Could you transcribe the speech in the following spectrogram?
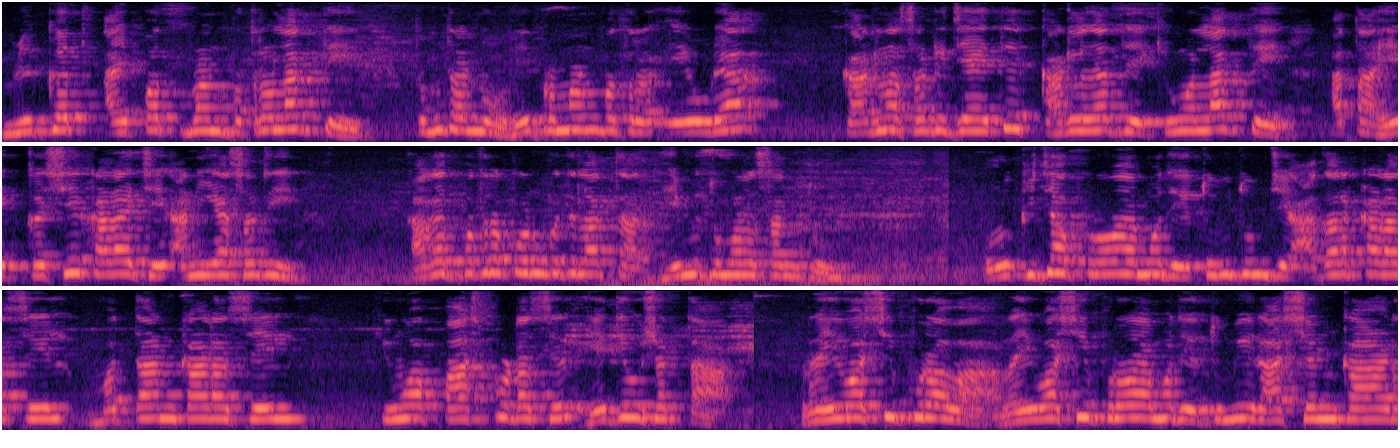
मिळकत ऐपत प्रमाणपत्र लागते. तर मित्रांनो हे प्रमाणपत्र एवढ्या कारणासाठी जे आहे ते काढले जाते किंवा लागते. आता हे कसे काढायचे आणि यासाठी कागदपत्र कोणकोणते लागतात हे मी तुम्हाला सांगतो. ओळखीच्या पुराव्यामध्ये तुम्ही तुमचे आधार कार्ड असेल मतदान कार्ड असेल किंवा पासपोर्ट असेल हे देऊ शकता. रहिवासी पुरावा रहिवासी पुराव्यामध्ये तुम्ही राशन कार्ड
